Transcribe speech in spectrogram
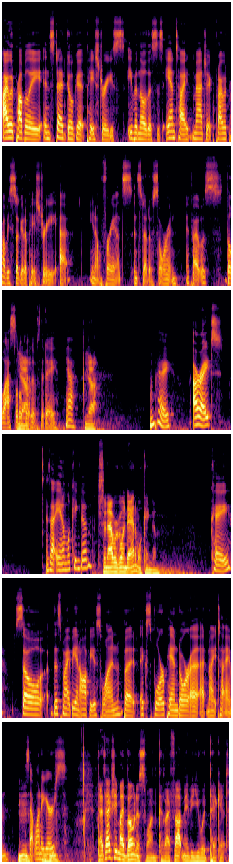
I would probably instead go get pastries, even though this is anti magic, but I would probably still get a pastry at, you know, France instead of Soarin' if I was the last little Yeah. bit of the day. Yeah. Yeah. Okay. All right. Is that Animal Kingdom? So now we're going to Animal Kingdom. Okay. So this might be an obvious one, but explore Pandora at nighttime. Hmm. Is that one of Mm-hmm. yours? That's actually my bonus one because I thought maybe you would pick it.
